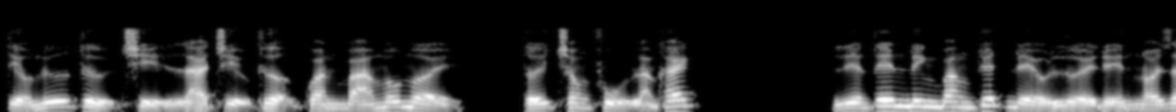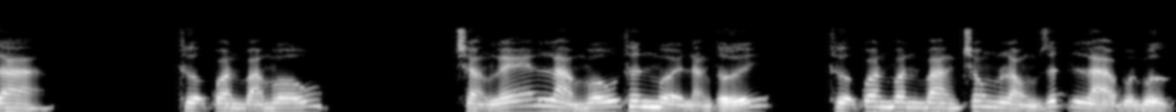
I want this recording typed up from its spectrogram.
tiểu nữ tử chỉ là chịu thượng quan bá mẫu mời, tới trong phủ làm khách. Liền tên đinh băng tuyết đều lười đến nói ra. Thượng quan bá mẫu. Chẳng lẽ là mẫu thân mời nàng tới, thượng quan văn bang trong lòng rất là buồn bực,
